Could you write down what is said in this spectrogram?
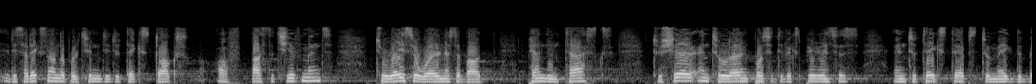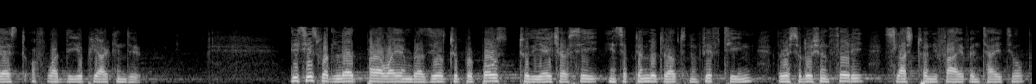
it is an excellent opportunity to take stocks of past achievements, to raise awareness about pending tasks, to share and to learn positive experiences, and to take steps to make the best of what the UPR can do. This is what led Paraguay and Brazil to propose to the HRC in September 2015 the Resolution 30-25 entitled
